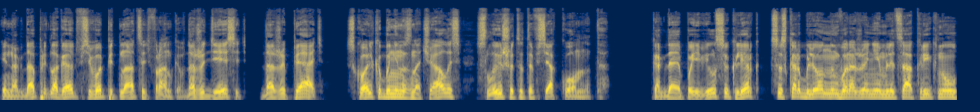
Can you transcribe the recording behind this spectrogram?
Иногда предлагают всего 15 франков, даже 10, даже 5. Сколько бы ни назначалось, слышит это вся комната. Когда я появился, клерк с оскорбленным выражением лица крикнул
